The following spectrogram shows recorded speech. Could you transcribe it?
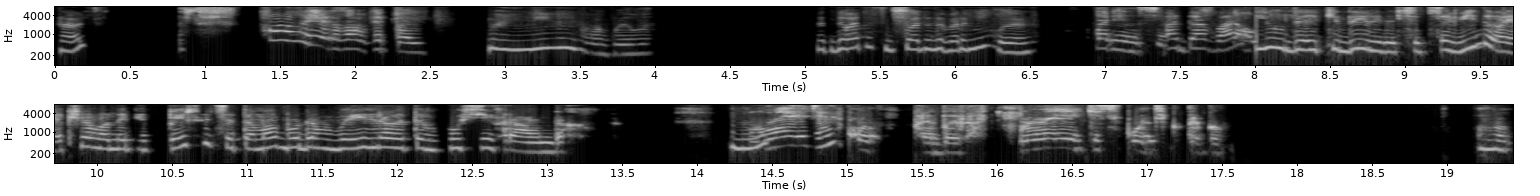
Так? Але як завжди той. Ні. Робили. Так давайте слідкувати за Веронікою. А давай. Люди, які дивляться це відео, якщо вони підпишуться, то ми будемо вигравати в усіх раундах. Ну. Мене якийсь кот прибив. Мене якийсь котик прибив. Угу.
